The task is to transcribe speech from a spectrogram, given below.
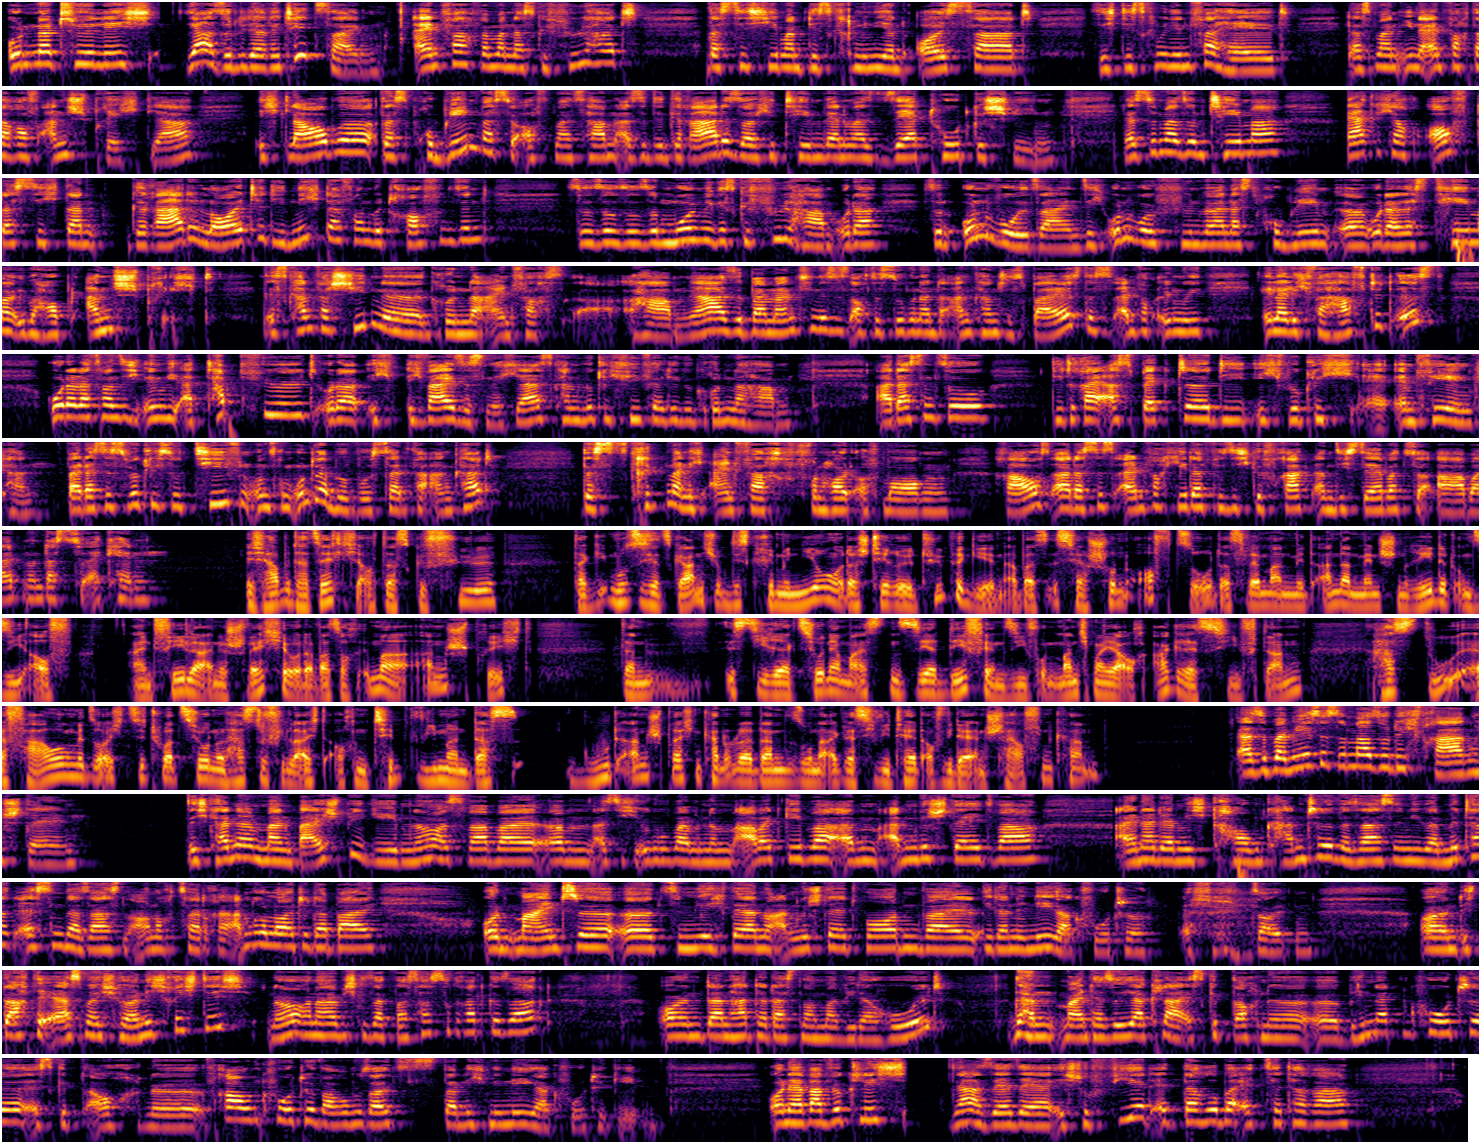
Und natürlich, ja, Solidarität zeigen. Einfach, wenn man das Gefühl hat, dass sich jemand diskriminierend äußert, sich diskriminierend verhält, dass man ihn einfach darauf anspricht, ja. Ich glaube, das Problem, was wir oftmals haben, also gerade solche Themen werden immer sehr totgeschwiegen. Das ist immer so ein Thema, merke ich auch oft, dass sich dann gerade Leute, die nicht davon betroffen sind, so, so, so, so ein mulmiges Gefühl haben oder so ein Unwohlsein, sich unwohl fühlen, wenn man das Problem äh, oder das Thema überhaupt anspricht es kann verschiedene Gründe einfach äh, haben. Ja, also bei manchen ist es auch das sogenannte unconscious bias, dass es einfach irgendwie innerlich verhaftet ist. oder dass man sich irgendwie ertappt fühlt oder ich, ich weiß es nicht, ja, es kann wirklich vielfältige Gründe haben. Aber das sind so die drei Aspekte, die ich wirklich äh, empfehlen kann, weil das ist wirklich so tief in unserem Unterbewusstsein verankert. Das kriegt man nicht einfach von heute auf morgen raus, aber das ist einfach jeder für sich gefragt, an sich selber zu arbeiten und das zu erkennen. Ich habe tatsächlich auch das Gefühl, da muss es jetzt gar nicht um Diskriminierung oder Stereotype gehen, aber es ist ja schon oft so, dass wenn man mit anderen Menschen redet und sie auf einen Fehler, eine Schwäche oder was auch immer anspricht, dann ist die Reaktion ja meistens sehr defensiv und manchmal ja auch aggressiv dann. Hast du Erfahrung mit solchen Situationen und hast du vielleicht auch einen Tipp, wie man das gut ansprechen kann oder dann so eine Aggressivität auch wieder entschärfen kann? Also bei mir ist es immer so durch Fragen stellen. Ich kann ja mal ein Beispiel geben. Ne? Es war bei, ähm, als ich irgendwo bei einem Arbeitgeber ähm, angestellt war, einer, der mich kaum kannte. Wir saßen irgendwie beim Mittagessen, da saßen auch noch zwei, drei andere Leute dabei und meinte äh, zu mir, ich wäre nur angestellt worden, weil die dann eine Negerquote erfüllen sollten. Und ich dachte erstmal, ich höre nicht richtig. Ne? Und dann habe ich gesagt, was hast du gerade gesagt? Und dann hat er das nochmal wiederholt. Dann meint er so, ja klar, es gibt auch eine äh, Behindertenquote, es gibt auch eine Frauenquote, warum soll es dann nicht eine Negerquote geben? Und er war wirklich ja, sehr, sehr echauffiert darüber etc.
